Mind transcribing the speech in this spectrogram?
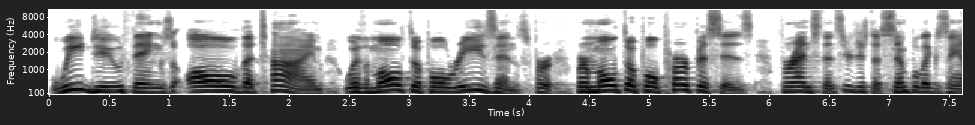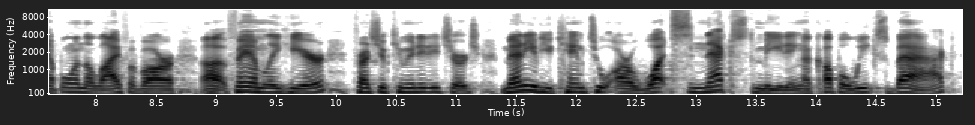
We do things all the time with multiple reasons, for, for multiple purposes. For instance, here's just a simple example in the life of our uh, family here, Friendship Community Church. Many of you came to our What's Next meeting a couple weeks back,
